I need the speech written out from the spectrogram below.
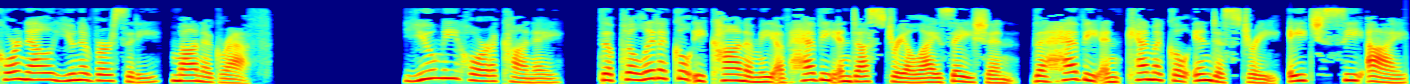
Cornell University, monograph. Yumi Horikane, the political economy of heavy industrialization, the heavy and chemical industry HCI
